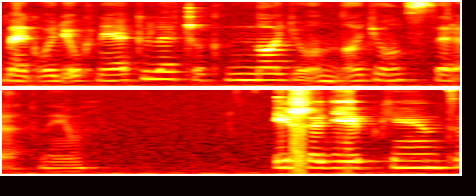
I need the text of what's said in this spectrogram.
meg vagyok nélküle, csak nagyon-nagyon szeretném. És egyébként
